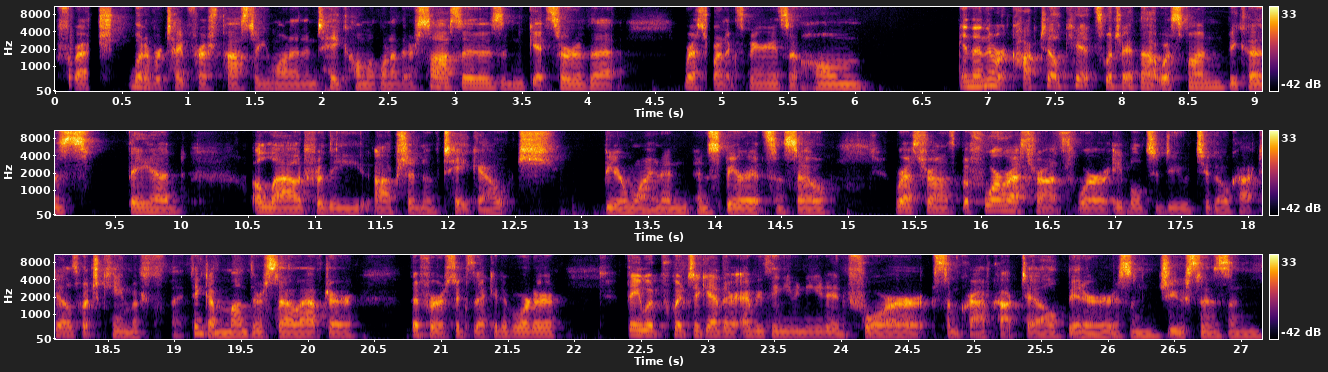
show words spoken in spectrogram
fresh whatever type fresh pasta you wanted and take home with one of their sauces and get sort of that restaurant experience at home and then there were cocktail kits, which I thought was fun because they had allowed for the option of takeout beer, wine, and, and spirits. And so restaurants, before restaurants were able to do to go cocktails, which came, I think, a month or so after the first executive order, they would put together everything you needed for some craft cocktail bitters and juices and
